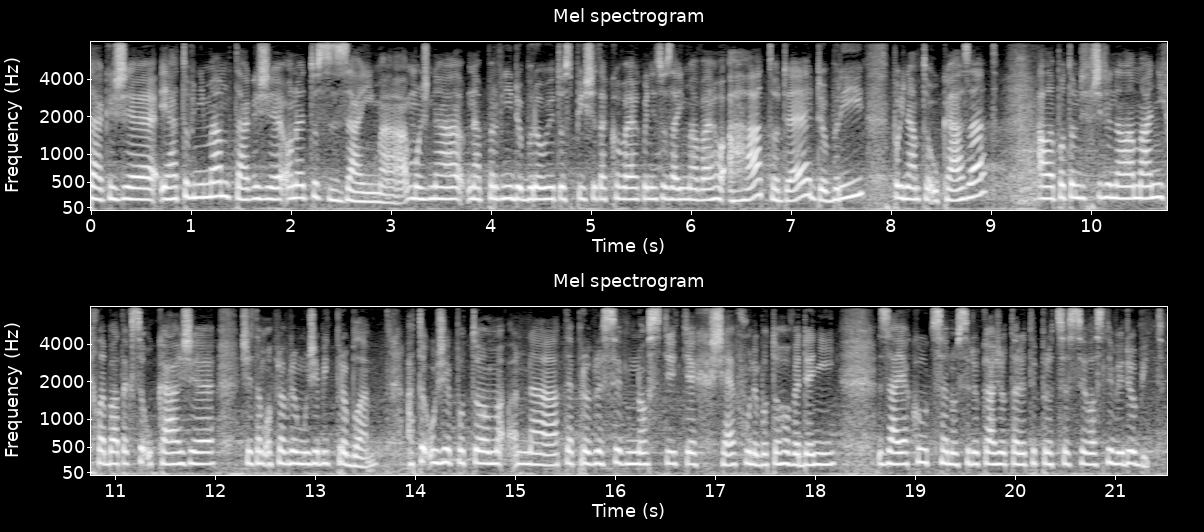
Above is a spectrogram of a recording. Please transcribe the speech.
Takže já to vnímám tak, že ono je to zajímá. Možná na první dobrou je to spíše takové jako něco zajímavého. Aha, to jde, dobrý, pojď nám to ukázat. Ale potom, když přijde na lámání chleba, tak se ukáže, že tam opravdu může být problém. A to už je potom na té progresivnosti těch šéfů nebo toho vedení, za jakou cenu si dokážou tady ty procesy vlastně vydobít.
